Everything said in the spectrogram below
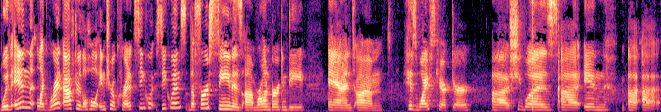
within, like, right after the whole intro credit sequ- sequence, the first scene is um, Ron Burgundy and um, his wife's character. Uh, she was uh, in uh, uh,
